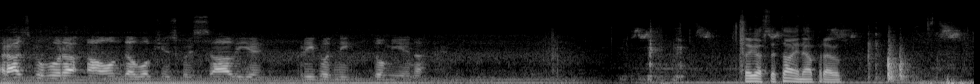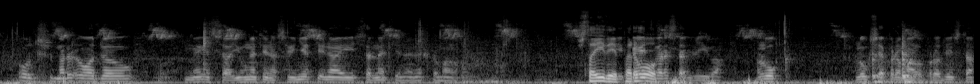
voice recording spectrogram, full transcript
razgovora, a onda u općinskoj sali je prigodni domjenak. Čega ste taj napravili? Od, šmr, od uh, mesa, junetina, svinjetina i srnetina nešto malo. Šta ide I prvo? pet vrsta gljiva. Luk. Luk se prvo malo prodinsta.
